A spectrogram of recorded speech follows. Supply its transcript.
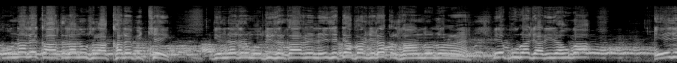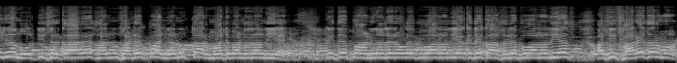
ਉਹਨਾਂ ਦੇ ਕਾਤਲਾਂ ਨੂੰ ਸਲਾਖਾਂ ਦੇ ਪਿੱਛੇ ਜਿੰਨਾ ਚਿਰ ਮੋਦੀ ਸਰਕਾਰ ਨੇ ਨਹੀਂ ਸਿੱਟਿਆ ਪਰ ਜਿਹੜਾ ਕਿਸਾਨ ਅੰਦੋਲਨ ਹੈ ਇਹ ਪੂਰਾ ਜਾਰੀ ਰਹੂਗਾ ਇਹ ਜਿਹੜੀਆਂ ਮੋਦੀ ਸਰਕਾਰ ਹੈ ਸਾਨੂੰ ਸਾਡੇ ਭਾਈਆਂ ਨੂੰ ਧਰਮਾਂ 'ਚ ਵੰਡ ਦਿੰਦੀ ਹੈ ਕਿਤੇ ਪਾਣੀਆਂ ਦੇ ਰੌਲੇ ਪਵਾ ਦਿੰਦੀ ਹੈ ਕਿਤੇ ਕਾਸੇ ਦੇ ਪਵਾ ਦਿੰਦੀ ਹੈ ਅਸੀਂ ਸਾਰੇ ਧਰਮਾਂ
